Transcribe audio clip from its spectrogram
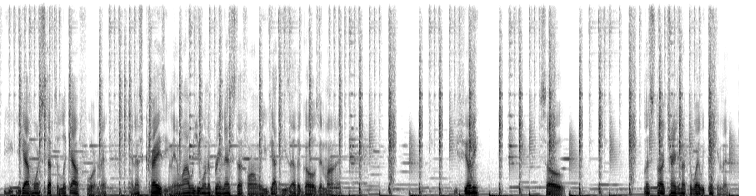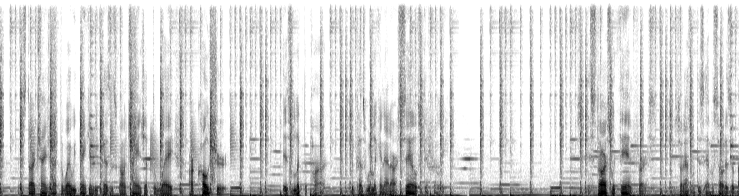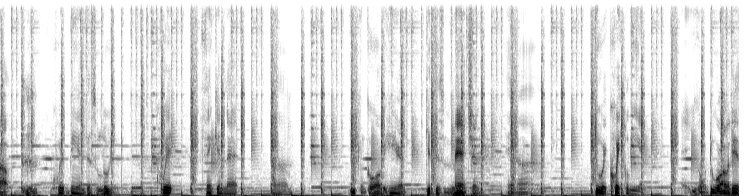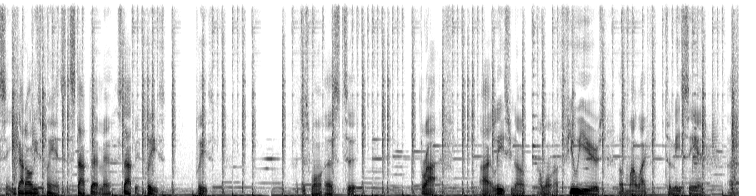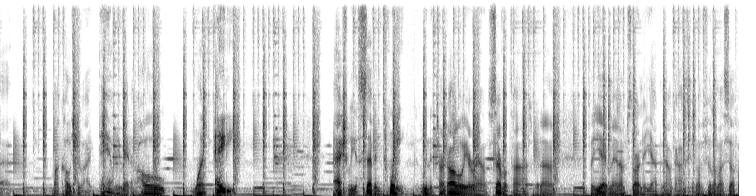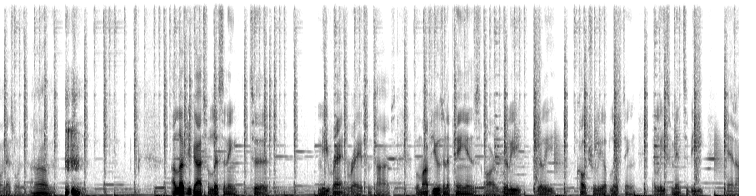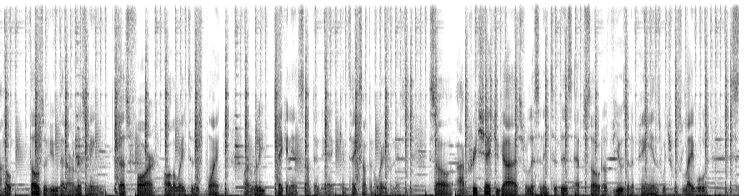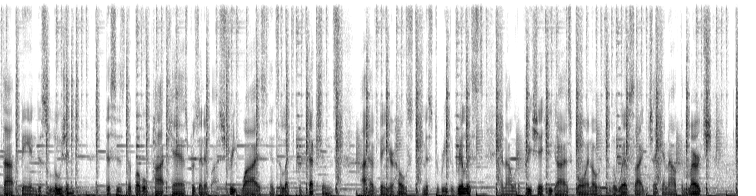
you, you got more stuff to look out for, man. And that's crazy, man. Why would you want to bring that stuff on when you got these other goals in mind? You feel me? So let's start changing up the way we're thinking, man. Let's start changing up the way we're thinking because it's going to change up the way our culture is looked upon because we're looking at ourselves differently. It starts within first. So that's what this episode is about. Quit being disillusioned. Quit thinking that um, you can go over here and get this mansion and uh, do it quickly and you gonna do all of this and you got all these plans. Stop that, man. Stop it, please, please. I just want us to thrive. I at least, you know, I want a few years of my life to me seeing uh, my culture like, damn, we made a whole 180. Actually, a 720 because we done turned all the way around several times, but um but yeah, man, I'm starting to yap now, guys, because I'm feeling myself on this one. Um, I love you guys for listening to me rant and rave sometimes, but my views and opinions are really, really culturally uplifting, at least meant to be. And I hope those of you that are listening thus far, all the way to this point, are really taking in something and can take something away from this. So I appreciate you guys for listening to this episode of Views and Opinions, which was labeled Stop Being Disillusioned. This is the Bubble Podcast presented by Streetwise Intellect Productions. I have been your host, Mr. Reed the Realist, and I would appreciate you guys going over to the website and checking out the merch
